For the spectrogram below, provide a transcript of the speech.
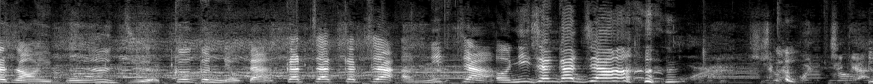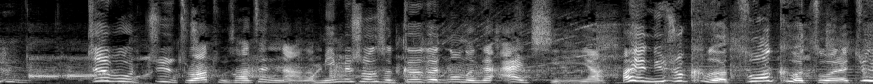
再讲一部日剧《哥哥扭蛋》，嘎吱嘎吱欧尼酱，欧尼酱嘎讲，这部剧主要吐槽在哪呢？明明说的是哥哥弄得跟爱情一样，而且女主可作可作了，具体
